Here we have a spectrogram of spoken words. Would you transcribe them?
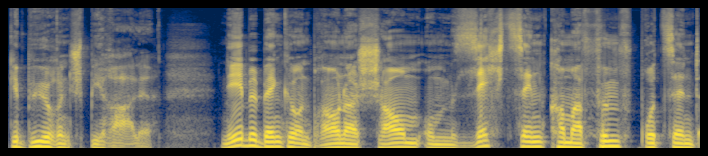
Gebührenspirale. Nebelbänke und brauner Schaum um 16,5 Prozent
